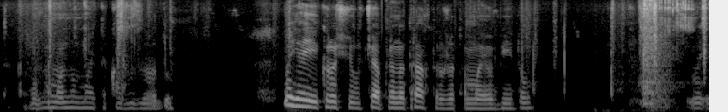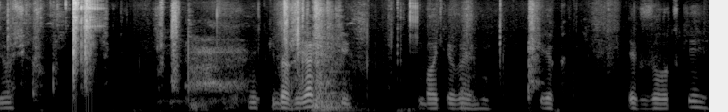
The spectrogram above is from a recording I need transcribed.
Така вона вона має така ззаду. Ну я її, коротше, вчеплю на трактор, вже там маю обійду. Ну, ящик. Навіть ящики батя вигнув, як, як заводський.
